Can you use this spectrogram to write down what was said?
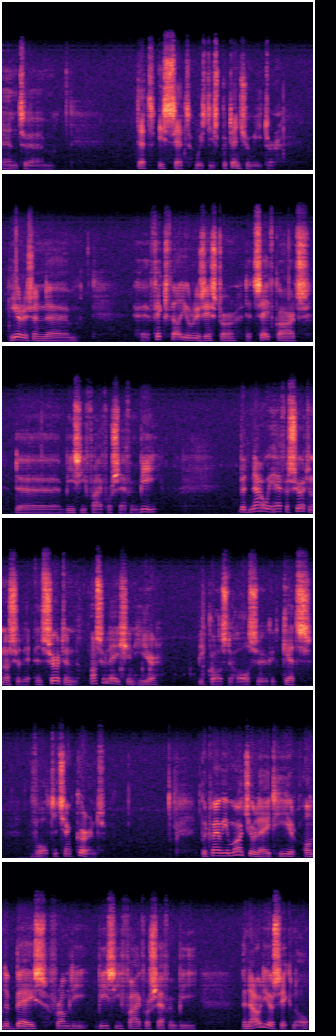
and um, that is set with this potentiometer. Here is an, um, a fixed value resistor that safeguards the BC547B but now we have a certain, a certain oscillation here because the whole circuit gets voltage and current. But when we modulate here on the base from the BC547B an audio signal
